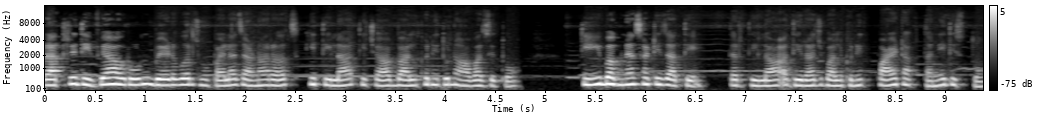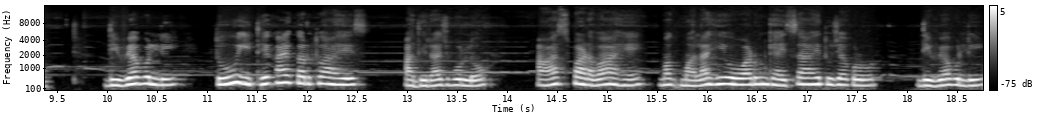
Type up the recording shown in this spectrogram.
रात्री दिव्या आवरून बेडवर झोपायला जाणारच की तिला तिच्या बाल्कनीतून आवाज येतो. ती बघण्यासाठी जाते तर तिला अधिराज बाल्कनीत पाय टाकताना दिसतो. दिव्या बोलली तू इथे काय करतो आहेस? अधिराज बोललो आज पाडवा आहे मग मलाही ओवाडून ओवाळून घ्यायचं आहे तुझ्याकडून. दिव्या बोलली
